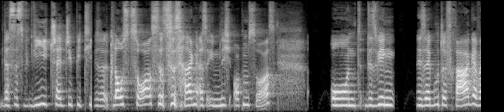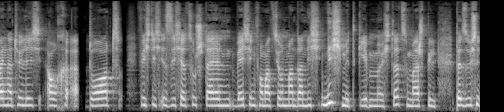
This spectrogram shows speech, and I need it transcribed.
Das ist wie ChatGPT, also Closed Source sozusagen, also eben nicht Open Source. Und deswegen eine sehr gute Frage, weil natürlich auch äh, dort wichtig ist, sicherzustellen, welche Informationen man dann nicht, nicht mitgeben möchte. Zum Beispiel persönliche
